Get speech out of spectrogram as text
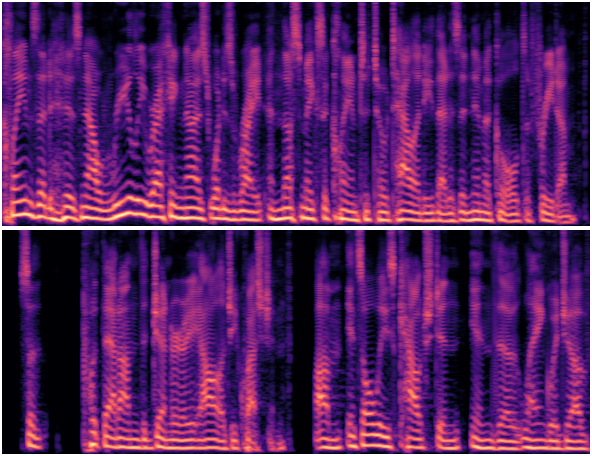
claims that it has now really recognized what is right and thus makes a claim to totality that is inimical to freedom. So put that on the gender ideology question. Um, it's always couched in, in the language of,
